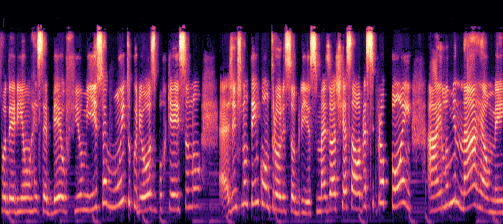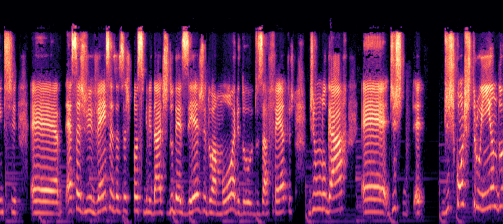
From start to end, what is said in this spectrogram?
poderiam receber o filme. E isso é muito curioso, porque isso não, a gente não tem controle sobre isso, mas eu acho que essa obra se propõe a iluminar realmente é, essas vivências, essas possibilidades do desejo, do amor e do, dos afetos, de um lugar é, des, é, desconstruindo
